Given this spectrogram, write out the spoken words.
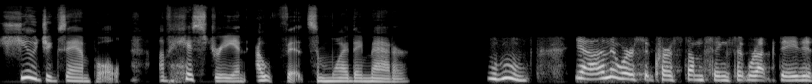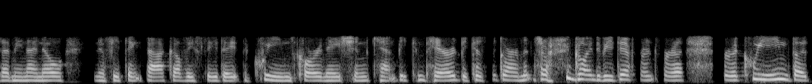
huge example of history and outfits and why they matter. Mm-hmm. Yeah, and there were, of course, some things that were updated. I mean, I know, you know, if you think back, obviously the, the Queen's coronation can't be compared because the garments are going to be different for a for a queen. But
